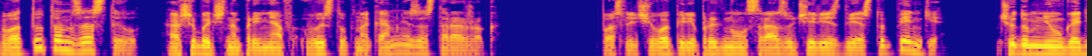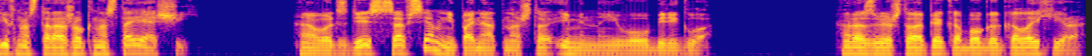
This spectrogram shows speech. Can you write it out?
Вот тут он застыл, ошибочно приняв выступ на камне за сторожок. После чего перепрыгнул сразу через две ступеньки, чудом не угодив на сторожок настоящий. А вот здесь совсем непонятно, что именно его уберегло. Разве что опека бога Калахира,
